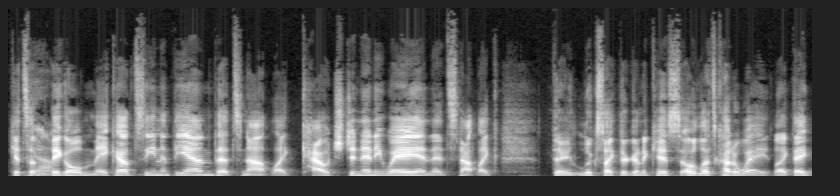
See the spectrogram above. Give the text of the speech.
gets a Yeah. big old makeout scene at the end that's not like couched in any way and it's not like they looks like they're going to kiss. Oh, let's cut away. Like they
